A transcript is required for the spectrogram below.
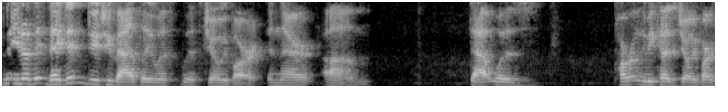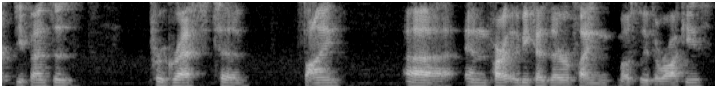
you know, they, they, didn't do too badly with with Joey Bart in there. Um, that was partly because Joey Bart's defense has progressed to fine, uh, and partly because they were playing mostly the Rockies.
